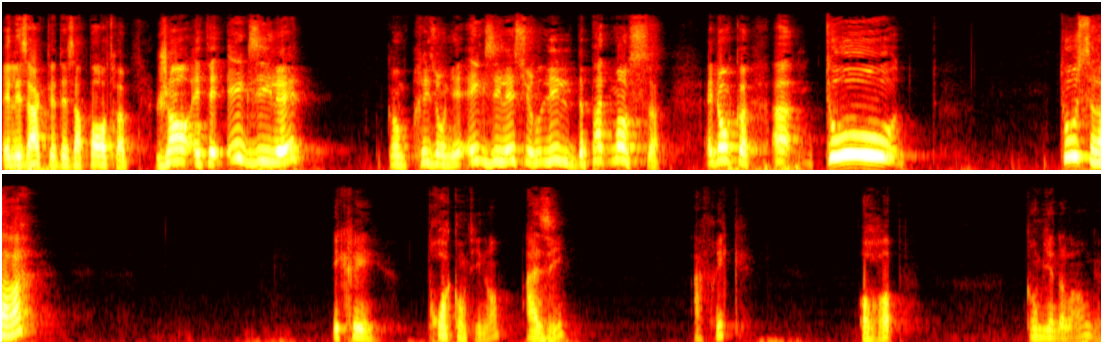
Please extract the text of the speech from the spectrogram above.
et les actes des apôtres. Jean était exilé comme prisonnier, exilé sur l'île de Patmos. Et donc, tout, tout cela écrit trois continents, Asie, Afrique Europe, combien de langues?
